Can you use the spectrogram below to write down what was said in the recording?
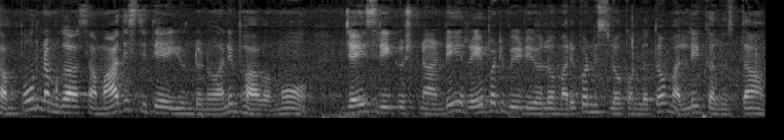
సంపూర్ణముగా సమాధి స్థితి అయ్యుండును అని భావము. జై శ్రీకృష్ణ అండి. రేపటి వీడియోలో మరికొన్ని శ్లోకములతో మళ్ళీ కలుస్తాం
